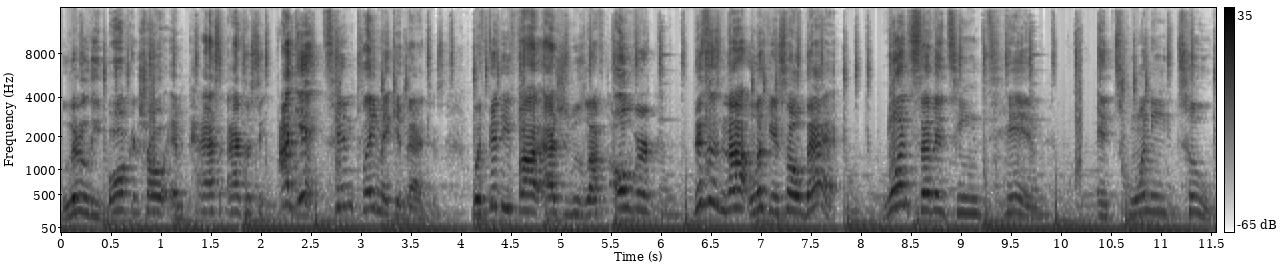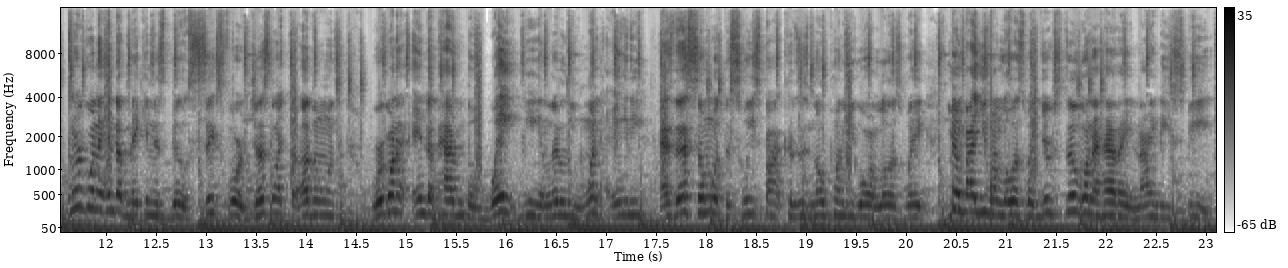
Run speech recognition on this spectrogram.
literally ball control and pass accuracy, I get 10 playmaking badges. With 55 attributes left over, this is not looking so bad. 117, 10 and 22. We're going to end up making this build 6'4", just like the other ones. We're going to end up having the weight being literally 180, as that's somewhat the sweet spot, because there's no point in you going lowest weight. Even by you going lowest weight, you're still going to have a 90 speed.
